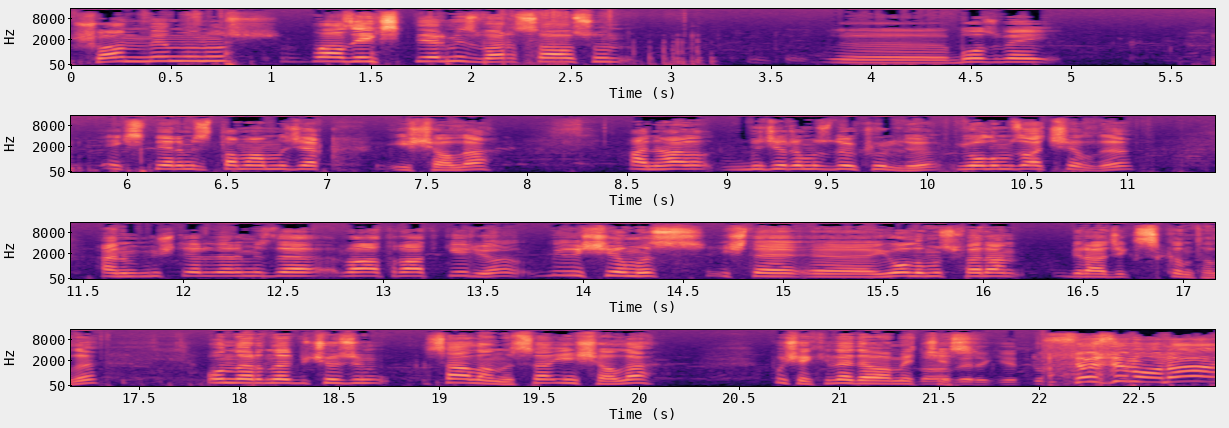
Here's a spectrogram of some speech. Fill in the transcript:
Şu an memnunuz. Bazı eksiklerimiz var. Sağ olsun e, Boz Bey eksiklerimizi tamamlayacak inşallah. Hani ha- mıcırımız döküldü. Yolumuz açıldı. Hani müşterilerimiz de rahat rahat geliyor. Bir ışığımız, işte e, yolumuz falan birazcık sıkıntılı. Onların da bir çözüm sağlanırsa inşallah bu şekilde devam edeceğiz. Sözüm ona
